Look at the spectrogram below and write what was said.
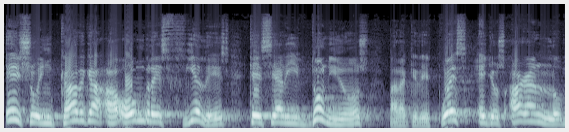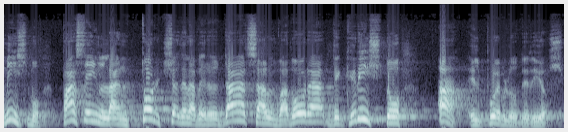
Eso encarga a hombres fieles que sean idóneos para que después ellos hagan lo mismo, pasen la antorcha de la verdad salvadora de Cristo a el pueblo de Dios.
